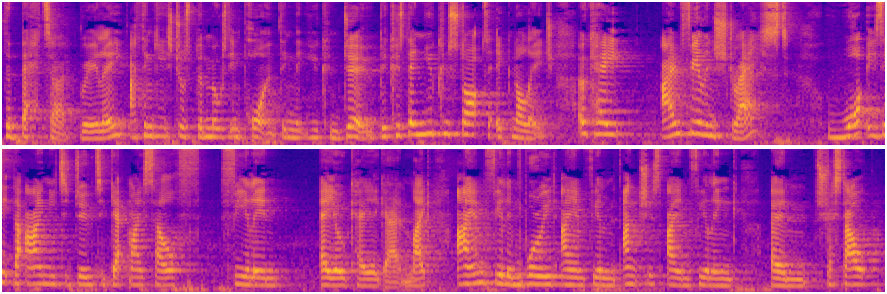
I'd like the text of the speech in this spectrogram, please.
the better, really. I think it's just the most important thing that you can do because then you can start to acknowledge, okay, I'm feeling stressed. What is it that I need to do to get myself feeling a okay again? Like, I am feeling worried, I am feeling anxious, I am feeling um, stressed out.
